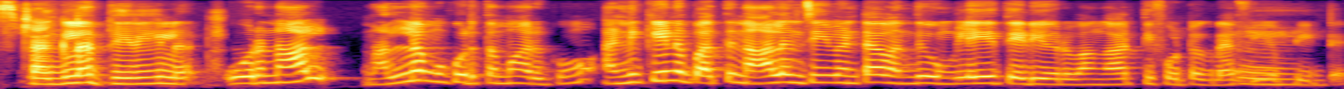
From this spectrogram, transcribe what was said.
ஸ்ட்ரகிளாக தெரியல. ஒரு நாள் நல்ல முகூர்த்தமாக இருக்கும். அன்னைக்குன்னு பார்த்து நாலஞ்சு ஈவெண்ட்டாக வந்து உங்களையே தேடி வருவாங்க ஆர்த்தி ஃபோட்டோகிராஃபி. அப்படின்ட்டு.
